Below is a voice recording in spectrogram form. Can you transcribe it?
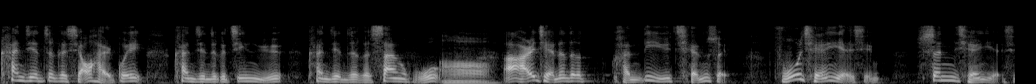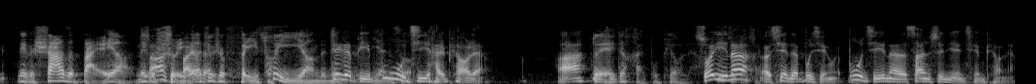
看见这个小海龟，看见这个金鱼，看见这个珊瑚。哦，啊，而且呢，这个很利于潜水，浮潜也行，深潜也行。那个沙子白呀、那个水呀、就是翡翠一样的那这个比布吉还漂亮，啊。对地的海不漂亮。所以呢现在不行了。布吉呢，三十年前漂亮，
